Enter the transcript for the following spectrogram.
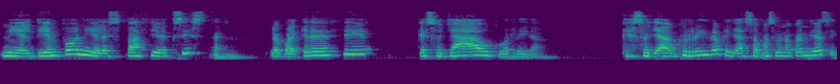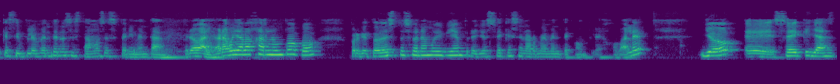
ni el tiempo ni el espacio existen, lo cual quiere decir que eso ya ha ocurrido que eso ya ha ocurrido, que ya somos uno con Dios y que simplemente nos estamos experimentando. Pero vale, ahora voy a bajarlo un poco porque todo esto suena muy bien, pero yo sé que es enormemente complejo, ¿vale? Yo eh, sé que ya,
